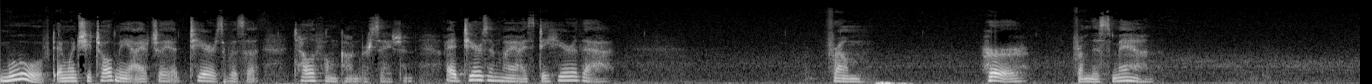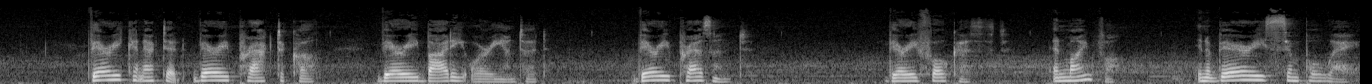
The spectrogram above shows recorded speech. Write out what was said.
moved, and when she told me, I actually had tears. It was a telephone conversation. I had tears in my eyes to hear that from her, from this man. Very connected, very practical, very body oriented, very present, very focused, and mindful in a very simple way.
